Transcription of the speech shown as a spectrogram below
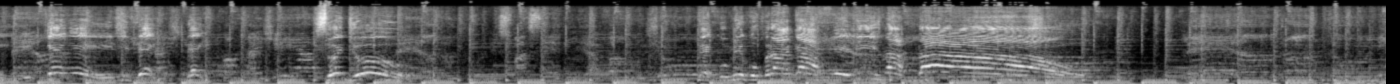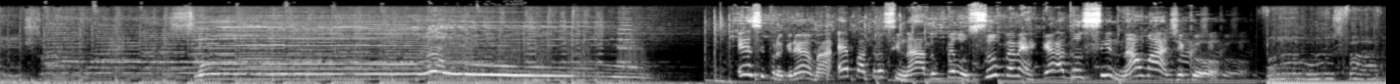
Quem é ele? Quem é ele? Vem, vem. Sou Joe. Vem comigo, Braga. Feliz Natal. Sou eu. Esse programa é patrocinado pelo supermercado Sinal Mágico. Vamos.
